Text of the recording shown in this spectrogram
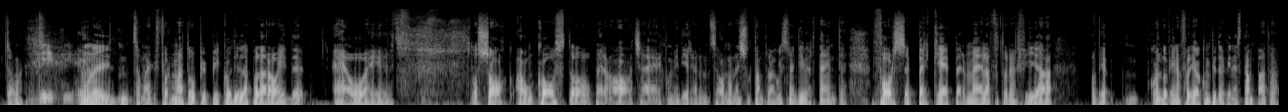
Insomma, sì, sì, è uno dei, insomma, il formato più piccolo della Polaroid. Eh, oh, è, lo so, ha un costo, però, cioè, come dire, non so, non è soltanto una questione divertente. Forse perché per me la fotografia, ovvia- quando viene fuori dal computer, viene stampata,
